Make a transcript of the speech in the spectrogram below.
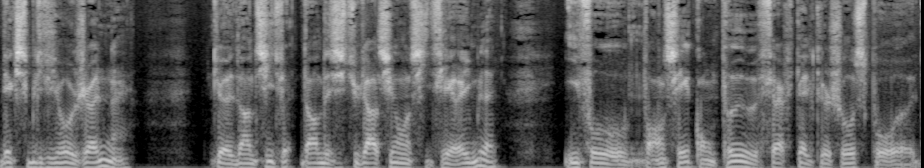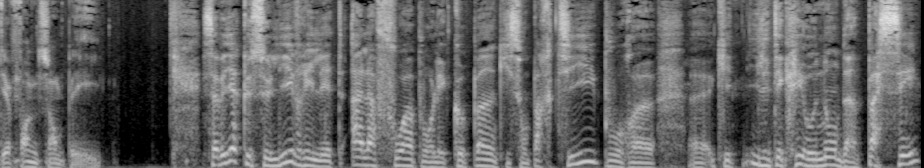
d'expliquer aux jeunes que dans, dans des situations aussi terribles, il faut penser qu'on peut faire quelque chose pour euh, défendre son pays. Ça veut dire que ce livre, il est à la fois pour les copains qui sont partis, pour euh, euh, qui, il est écrit au nom d'un passé,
